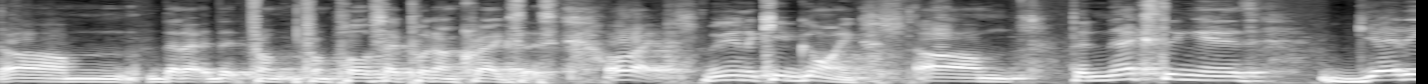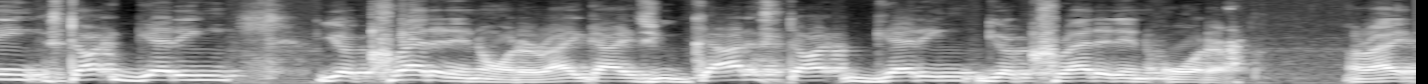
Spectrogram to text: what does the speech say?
um, that, I, that, from from posts I put on Craigslist. All right, we're gonna keep going. Um, the next thing is getting start getting your credit in order, right, guys? You gotta start getting your credit in order all right?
